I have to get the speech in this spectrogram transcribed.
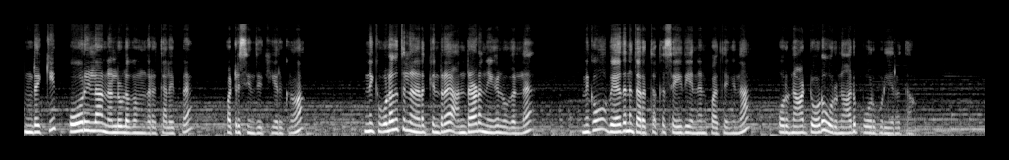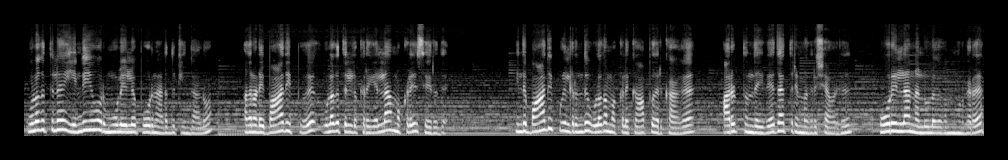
இன்றைக்கு போரில்லா நல்லுலகம்ங்கிற தலைப்பை பற்றி சிந்திக்க இருக்கிறோம். இன்னைக்கு உலகத்தில் நடக்கின்ற அன்றாட நிகழ்வுகளில் மிகவும் வேதனை தரத்தக்க செய்தி என்னன்னு பார்த்தீங்கன்னா ஒரு நாட்டோடு ஒரு நாடு போர் புரியறது தான் உலகத்தில் எங்கேயோ ஒரு மூலையில் போர் நடந்துட்டு இருந்தாலும் அதனுடைய பாதிப்பு உலகத்தில் இருக்கிற எல்லா மக்களையும் சேருது. இந்த பாதிப்பிலிருந்து உலக மக்களை காப்பதற்காக அருட்தந்தை வேதாத்திரி மகரிஷி அவர்கள் ஓரில்லா நல்லுலகம்ங்கிற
